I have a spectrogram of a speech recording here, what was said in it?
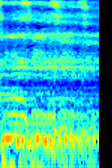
Cause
